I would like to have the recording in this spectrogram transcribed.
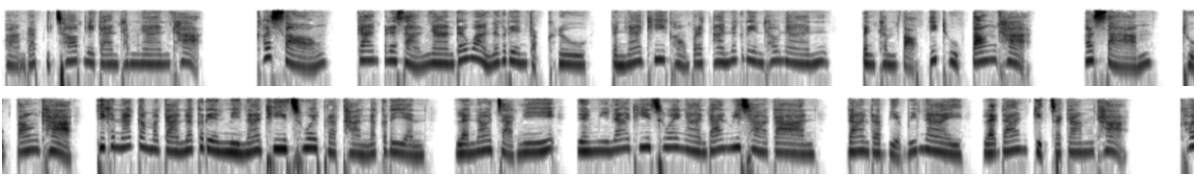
ความรับผิดชอบในการทำงานค่ะ ข้อ 2. การประสานงานระหว่างนักเรียนกับครู เป็นหน้าที่ของประธานนักเรียนเท่านั้น เป็นคำตอบที่ถูกต้องค่ะ ข้อ 3. ถูกต้องค่ะ ที่คณะกรรมการนักเรียนมีหน้าที่ช่วยประธานนักเรียน และนอกจากนี้ยังมีหน้าที่ช่วยงานด้านวิชาการ ด้านระเบียบวินัย และด้านกิจกรรมค่ะ ข้อ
